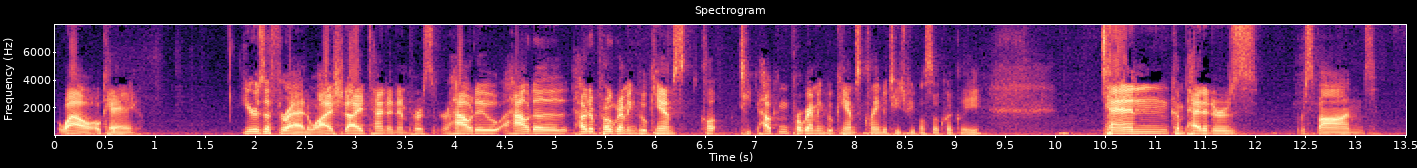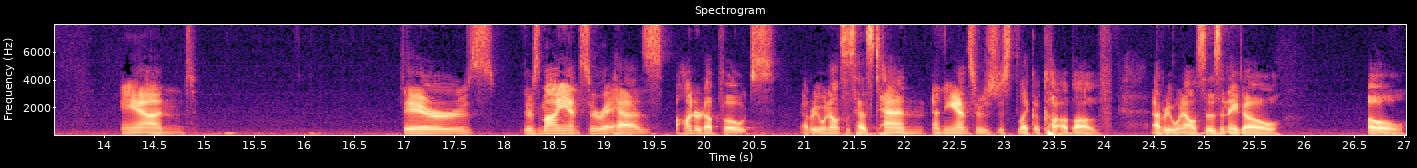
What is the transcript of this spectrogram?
wow, okay, here's a thread. Why should I attend an in-person? Or how do how do how do programming boot camps how can programming boot camps claim to teach people so quickly? Ten competitors respond, and there's there's my answer. It has 100 upvotes. Everyone else's has 10, and the answer is just like a cut above everyone else's. And they go, oh,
